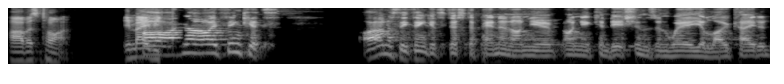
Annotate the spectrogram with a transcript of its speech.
harvest time? It may oh, no, I think it's I honestly think it's just dependent on your on your conditions and where you're located.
